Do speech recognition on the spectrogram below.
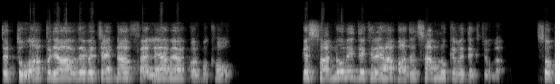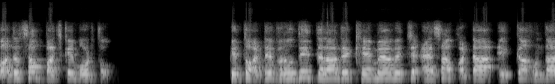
ਤੇ ਧੂਆਂ ਪੰਜਾਬ ਦੇ ਵਿੱਚ ਇੰਨਾ ਫੈਲਿਆ ਹੋਇਆ ਗੁਰਮੁਖੋ ਕਿ ਸਾਨੂੰ ਨਹੀਂ ਦਿਖ ਰਿਹਾ ਬਾਦਲ ਸਾਹਿਬ ਨੂੰ ਕਿਵੇਂ ਦਿਖ ਜੂਗਾ। ਸੋ ਬਾਦਲ ਸਾਹਿਬ ਬਚ ਕੇ ਮੋੜ ਤੋਂ। ਕਿ ਤੁਹਾਡੇ ਵਿਰੋਧੀ ਦਲਾਂ ਦੇ ਖੇਮਿਆਂ ਵਿੱਚ ਐਸਾ ਵੱਡਾ ਏਕਾ ਹੁੰਦਾ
